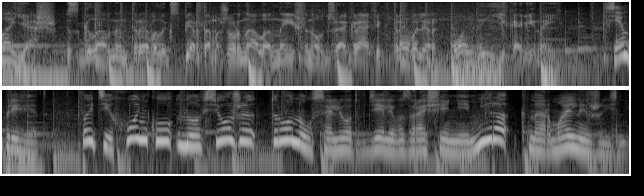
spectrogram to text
«Вояж» с главным travel-экспертом журнала National Geographic Traveler Ольгой Яковиной. Всем привет! Потихоньку, но все же тронулся лед в деле возвращения мира к нормальной жизни.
